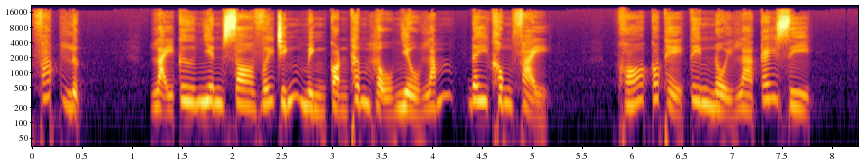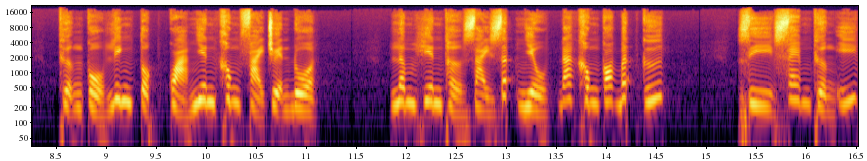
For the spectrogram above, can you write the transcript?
pháp lực. Lại cư nhiên so với chính mình còn thâm hậu nhiều lắm, đây không phải. Khó có thể tin nổi là cái gì. Thượng cổ linh tục quả nhiên không phải chuyện đùa. Lâm Hiên thở dài rất nhiều, đã không có bất cứ gì xem thường ý.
